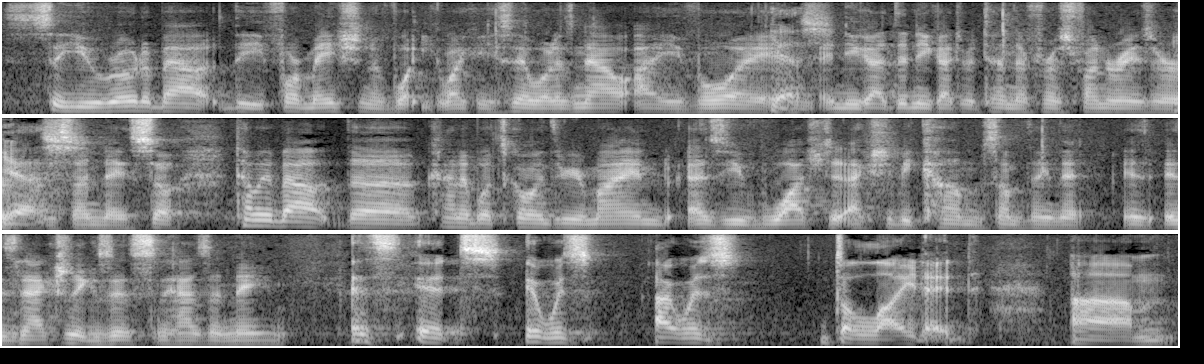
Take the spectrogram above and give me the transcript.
So you wrote about the formation of what, like you said, what is now Ai yes. and, and, you got then you got to attend their first fundraiser yes. on Sunday. So tell me about the kind of what's going through your mind as you've watched it actually become something that is, is actually exists and has a name. It's it's it was I was delighted. Um,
